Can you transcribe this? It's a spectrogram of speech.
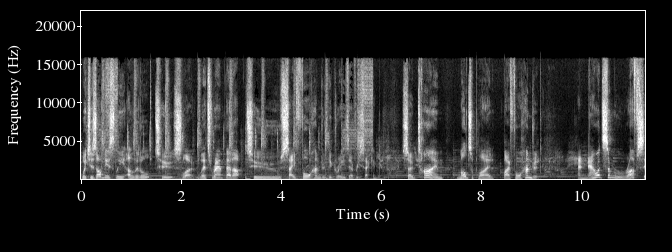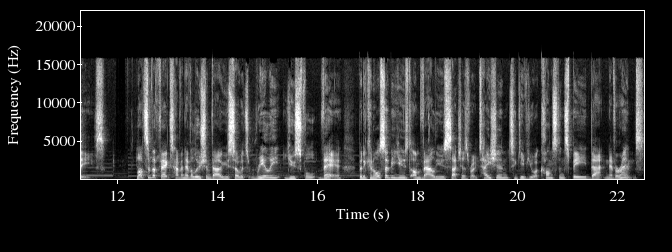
which is obviously a little too slow. Let's ramp that up to, say, 400 degrees every second. So time multiplied by 400. And now it's some rough seas. Lots of effects have an evolution value, so it's really useful there, but it can also be used on values such as rotation to give you a constant speed that never ends.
